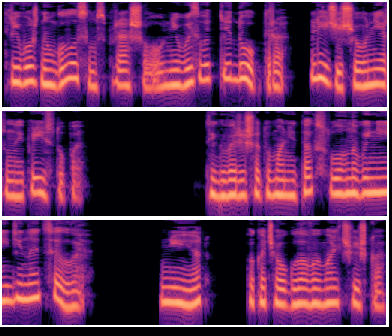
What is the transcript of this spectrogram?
Тревожным голосом спрашивал, не вызвать ли доктора, лечащего нервные приступы. «Ты говоришь о тумане так, словно вы не единое целое». «Нет», – покачал головой мальчишка,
